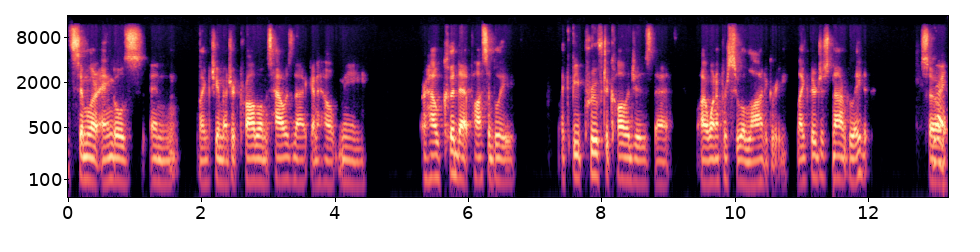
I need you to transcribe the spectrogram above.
similar angles in like geometric problems, how is that going to help me? Or how could that possibly like be proof to colleges that I want to pursue a law degree? Like they're just not related. So right.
